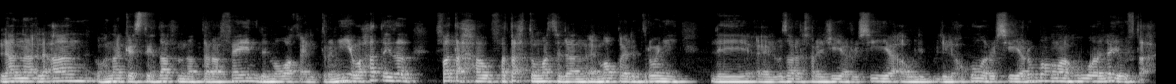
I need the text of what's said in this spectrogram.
لأن الآن هناك استهداف من الطرفين للمواقع الإلكترونية وحتى إذا فتحوا فتحتوا مثلا موقع إلكتروني للوزارة الخارجية الروسية أو للحكومة الروسية ربما هو لا يفتح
